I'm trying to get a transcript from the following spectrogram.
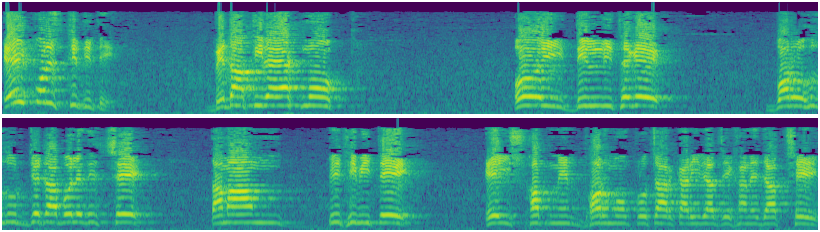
এই পরিস্থিতিতে বেদাতিরা একমত। ওই দিল্লি থেকে বড় হুজুর যেটা বলে দিচ্ছে তাম পৃথিবীতে এই স্বপ্নের ধর্ম প্রচারকারীরা যেখানে যাচ্ছে,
